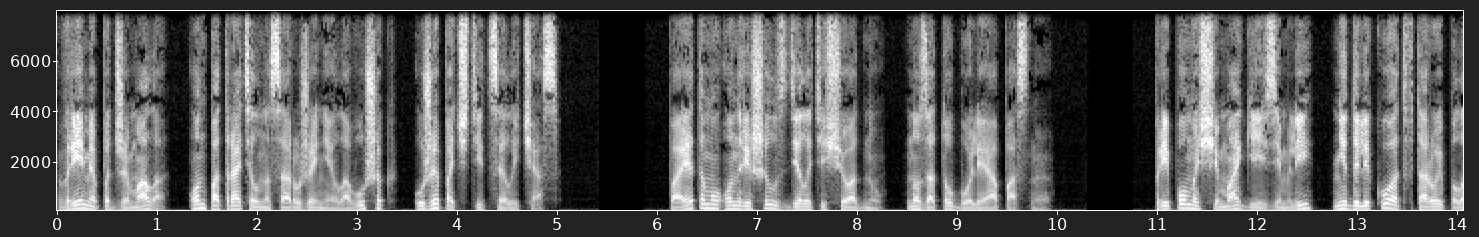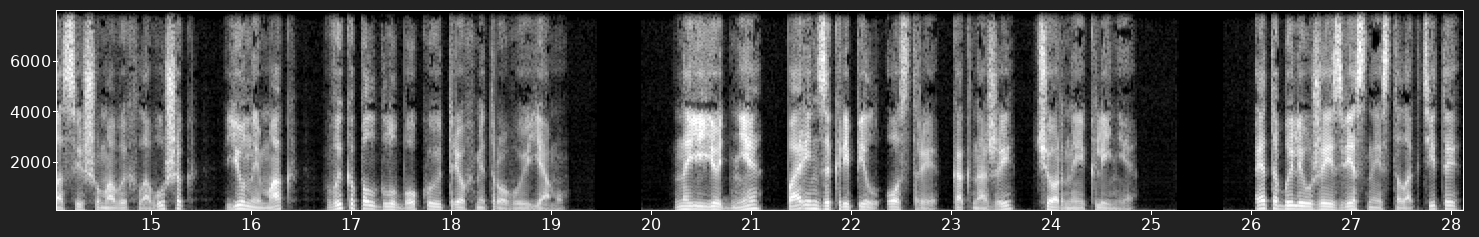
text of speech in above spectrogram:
Время поджимало, он потратил на сооружение ловушек уже почти целый час. Поэтому он решил сделать еще одну, но зато более опасную. При помощи магии Земли, недалеко от второй полосы шумовых ловушек, юный маг выкопал глубокую трехметровую яму. На ее дне парень закрепил острые, как ножи, черные клинья. Это были уже известные сталактиты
